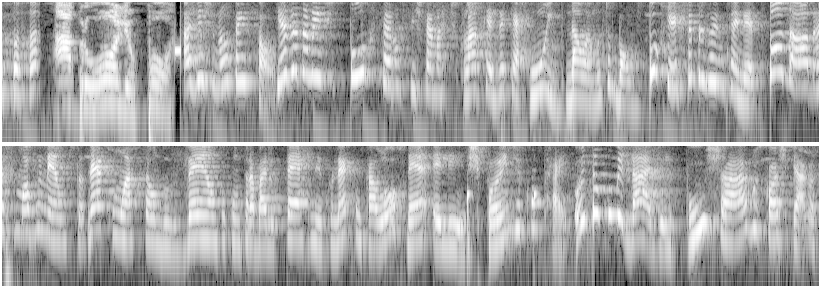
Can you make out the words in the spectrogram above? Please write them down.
Abra o olho, porra. A gente não tem solda. E exatamente por ser um sistema articulado, quer dizer que é ruim? Não, é muito bom. Por quê? Você precisa entender, toda obra se movimenta, né? Com a ação do vento, com o trabalho térmico, né? Com calor, né? Ele expande e contrai. Ou então com umidade, ele puxa água e cospe água.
